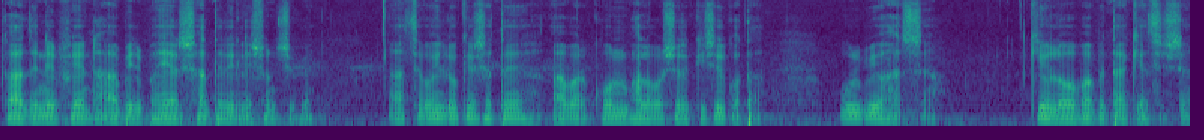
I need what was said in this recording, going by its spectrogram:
কাজিনের ফ্রেন্ড আবির ভাইয়ার সাথে রিলেশনশিপে আছে ওই লোকের সাথে আবার কোন ভালোবাসার কিসের কথা? উর্বিও হাসছে। কী হলো? ওভাবে তাকিয়ে আছিস রে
